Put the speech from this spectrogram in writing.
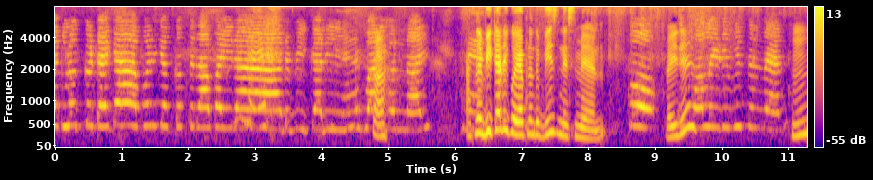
এক লক্ষ টাকা পরিশোধ করতে না পারি না আর ভিখারি বাড়িঘর নাই। আপনি ভিখারি কই? আপনি তো বিজনেসম্যান এই যে। হুম।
